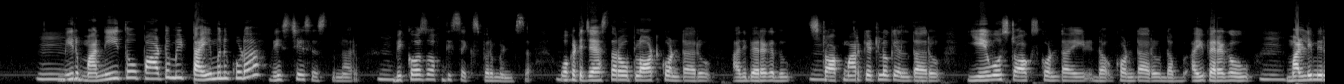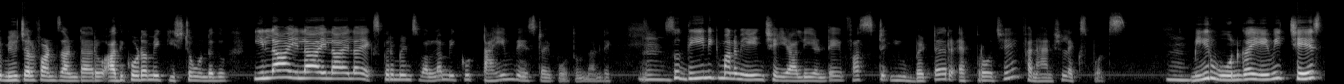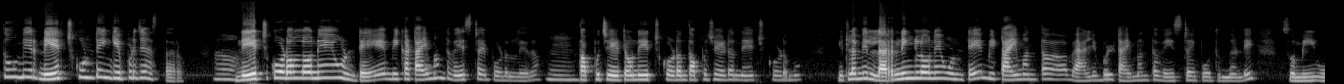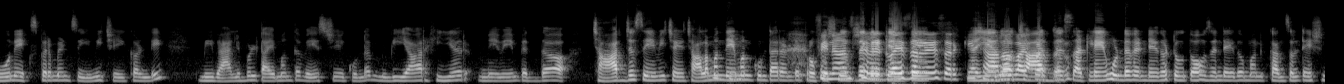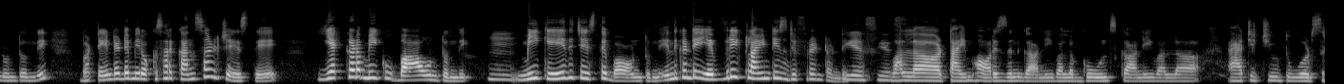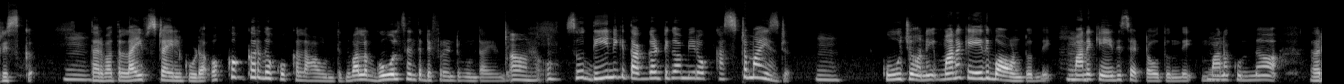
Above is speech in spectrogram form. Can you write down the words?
మీరు మనీతో పాటు మీ టైంని కూడా వేస్ట్ చేసేస్తున్నారు బికాస్ ఆఫ్ దిస్ ఎక్స్పెరిమెంట్స్. ఒకటి చేస్తారు ఓ ప్లాట్ కొంటారు అది పెరగదు. స్టాక్ మార్కెట్లోకి వెళ్తారు ఏవో స్టాక్స్ కొంటాయి కొంటారు డబ్బు అవి పెరగవు. మళ్ళీ మీరు మ్యూచువల్ ఫండ్స్ అంటారు అది కూడా మీకు ఇష్టం ఉండదు. ఇలా ఇలా ఇలా ఇలా ఎక్స్పెరిమెంట్స్ వల్ల మీకు టైం వేస్ట్ అయిపోతుందండి. సో దీనికి మనం ఏం చేయాలి అంటే first you better approach a financial experts. మీరు ఓన్గా ఏమి చేస్తూ మీరు నేర్చుకుంటే ఇంకెప్పుడు చేస్తారు? నేర్చుకోవడంలోనే ఉంటే మీకు ఆ టైం అంత వేస్ట్ అయిపోవడం లేదా? తప్పు చేయటం నేర్చుకోవడం తప్పు చేయడం నేర్చుకోవడము. ఇట్లా మీరు లెర్నింగ్లోనే ఉంటే మీ టైం అంతా వాల్యుబుల్ టైం అంతా వేస్ట్ అయిపోతుందండి. సో మీ ఓన్ ఎక్స్పెరిమెంట్స్ ఏమీ చేయకండి. మీ వాల్యుబుల్ టైం అంతా వేస్ట్ చేయకుండా వీఆర్ హియర్. మేమేం పెద్ద చార్జెస్ ఏమీ చేయ చాలా మంది ఏమనుకుంటారంటే ప్రొఫెషనల్స్ చార్జెస్ అట్లా ఏమి ఉండదండి ఏదో టూ థౌజండ్ ఏదో మనకి కన్సల్టేషన్ ఉంటుంది. బట్ ఏంటంటే మీరు ఒకసారి కన్సల్ట్ చేస్తే ఎక్కడ మీకు బాగుంటుంది మీకు ఏది చేస్తే బాగుంటుంది ఎందుకంటే ఎవ్రీ క్లయింట్ ఈస్ డిఫరెంట్ అండి. వాళ్ళ టైం హారిజన్ కానీ వాళ్ళ గోల్స్ కానీ వాళ్ళ యాటిట్యూడ్ టువర్డ్స్ రిస్క్. తర్వాత లైఫ్ స్టైల్ కూడా ఒక్కొక్కరిది ఒక్కొక్కలా ఉంటుంది. వాళ్ళ గోల్స్ ఎంత డిఫరెంట్గా ఉంటాయండి. సో దీనికి తగ్గట్టుగా మీరు కస్టమైజ్డ్ కూర్చొని మనకి ఏది బాగుంటుంది మనకి ఏది సెట్ అవుతుంది మనకున్న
